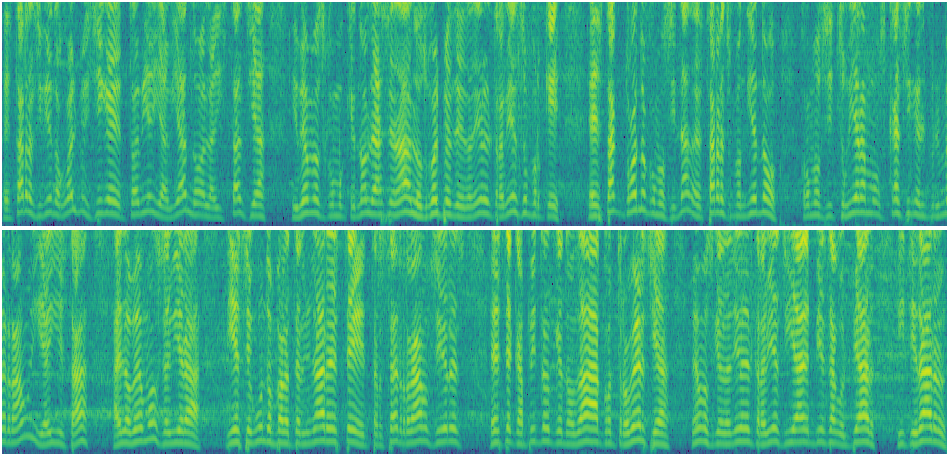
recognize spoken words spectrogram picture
está recibiendo golpes y sigue todavía llaveando a la distancia y vemos como que no le hace nada los golpes de Daniel el Travieso porque está actuando como si nada, está respondiendo como si estuviéramos casi en el primer round y ahí está Ahí lo vemos, se viera 10 segundos para terminar este tercer round, señores. Este capítulo que nos da controversia. Vemos que Daniel el Travieso ya empieza a golpear y tirar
